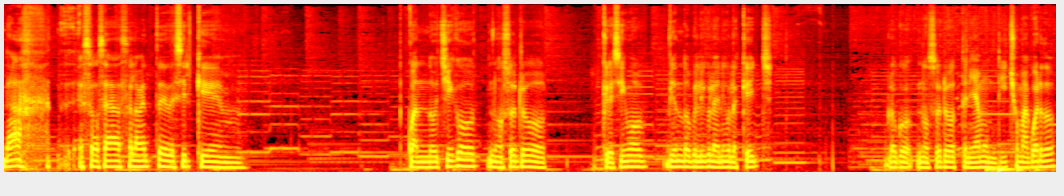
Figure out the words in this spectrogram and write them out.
Nah, eso, o sea, solamente decir que mm, cuando chicos nosotros crecimos viendo películas de Nicolas Cage. Loco, nosotros teníamos un dicho, me acuerdo,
